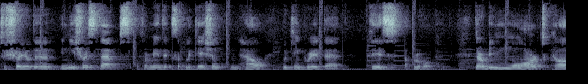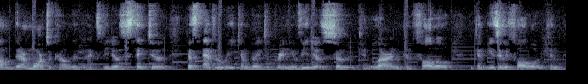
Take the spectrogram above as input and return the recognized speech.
to show you the initial steps of a Mendix application and how we can create that this approval there will be more to come. There are more to come in the next videos. Stay tuned because every week I'm going to create new videos so you can learn, you can follow, you can easily follow, you can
